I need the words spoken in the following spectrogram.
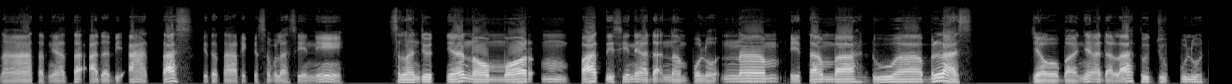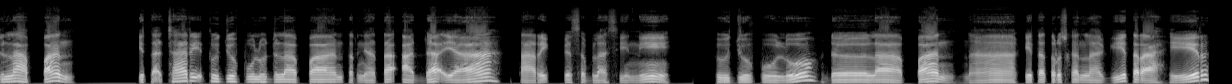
Nah, ternyata ada di atas. Kita tarik ke sebelah sini. Selanjutnya nomor 4 di sini ada 66 ditambah 12. Jawabannya adalah 78. Kita cari 78, ternyata ada ya. Tarik ke sebelah sini. 78. Nah, kita teruskan lagi terakhir.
